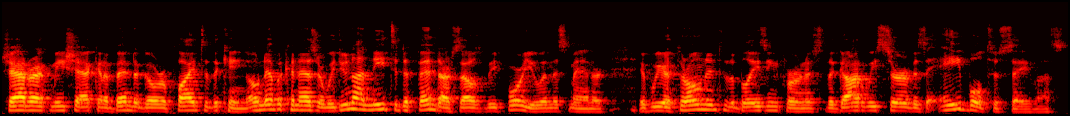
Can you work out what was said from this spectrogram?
Shadrach, Meshach, and Abednego replied to the king, O Nebuchadnezzar, we do not need to defend ourselves before you in this manner. If we are thrown into the blazing furnace, the God we serve is able to save us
